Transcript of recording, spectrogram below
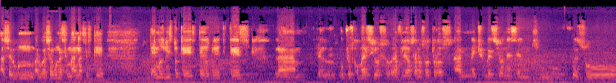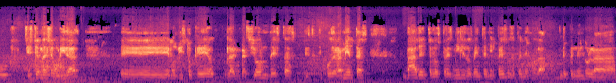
hace, algún, hace algunas semanas es que hemos visto que este 2023 la, muchos comercios afiliados a nosotros han hecho inversiones en su, su sistema de seguridad. Eh, hemos visto que la inversión de, estas, de este tipo de herramientas va de entre los 3 mil y los 20 mil pesos, dependiendo la, dependiendo la,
